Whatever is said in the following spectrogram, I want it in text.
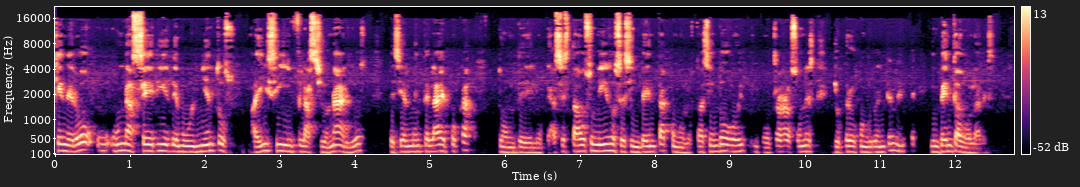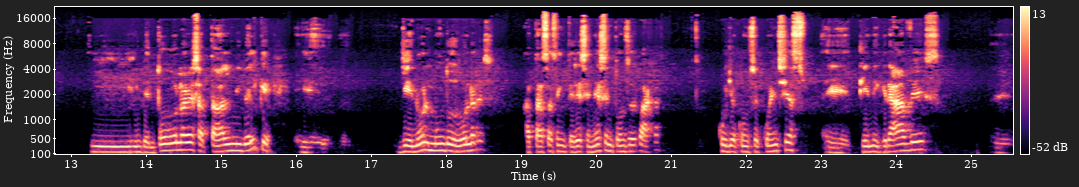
generó una serie de movimientos ahí sí inflacionarios, especialmente en la época donde lo que hace Estados Unidos es inventa, como lo está haciendo hoy, y por otras razones, yo creo congruentemente, inventa dólares. Y inventó dólares a tal nivel que eh, llenó el mundo de dólares a tasas de interés en ese entonces bajas, cuya consecuencias eh, tiene graves eh,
